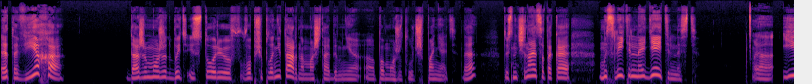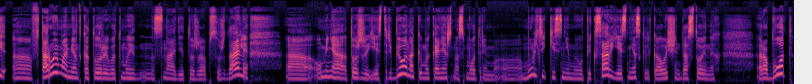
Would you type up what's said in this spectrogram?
эта веха, даже, может быть, историю в общепланетарном масштабе мне э, поможет лучше понять, да? То есть начинается такая мыслительная деятельность. Э, и э, второй момент, который вот мы с Надей тоже обсуждали, э, у меня тоже есть ребенок, и мы, конечно, смотрим э, мультики с ним, и у Pixar есть несколько очень достойных работ.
